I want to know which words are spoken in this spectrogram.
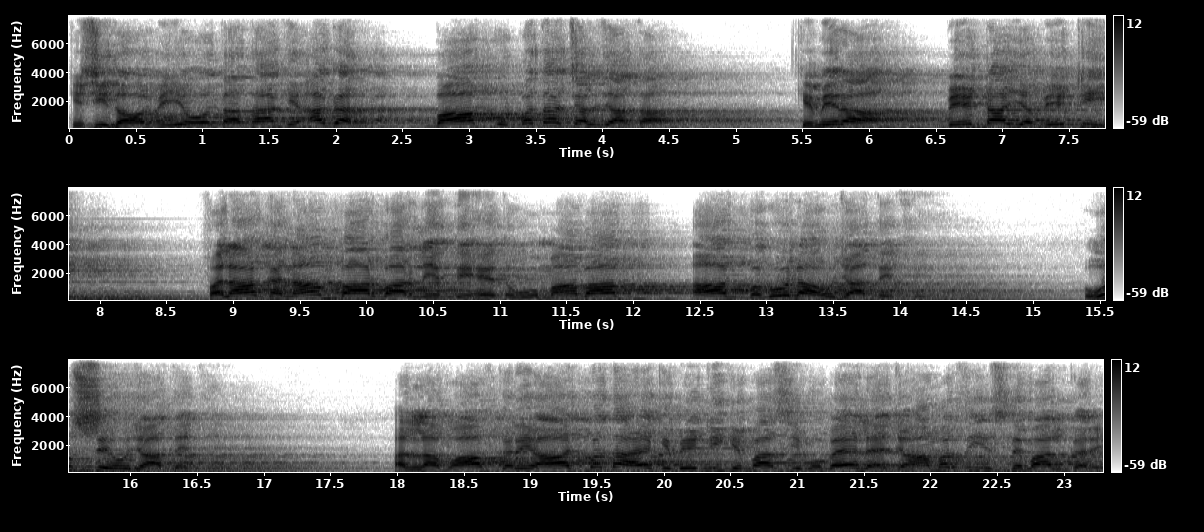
کسی دور میں یہ ہوتا تھا کہ اگر باپ کو پتہ چل جاتا کہ میرا بیٹا یا بیٹی فلاں کا نام بار بار لیتے ہیں تو وہ ماں باپ آگ بگولا ہو جاتے تھے، غصے ہو جاتے تھے۔ اللہ معاف کرے، آج پتہ ہے کہ بیٹی کے پاس یہ موبائل ہے، جہاں مرضی استعمال کرے۔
